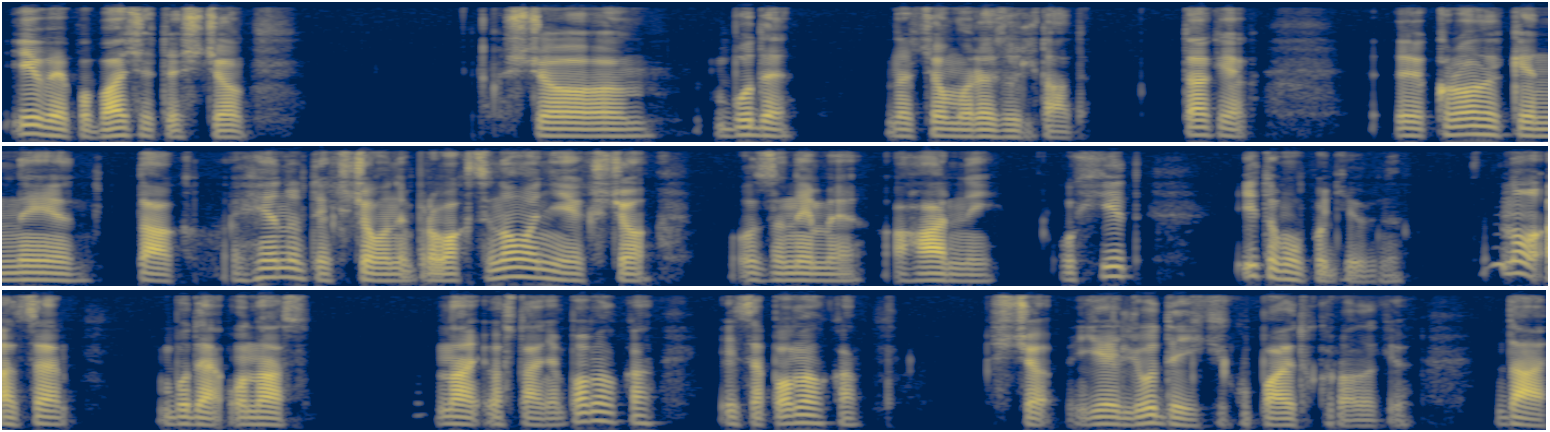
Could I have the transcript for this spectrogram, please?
і ви побачите, що, що буде на цьому результат. Так як е, кролики не так гинуть, якщо вони провакциновані, якщо за ними гарний ухід і тому подібне. Ну, а це буде у нас найостання помилка, і це помилка, що є люди, які купають кроликів. Да,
